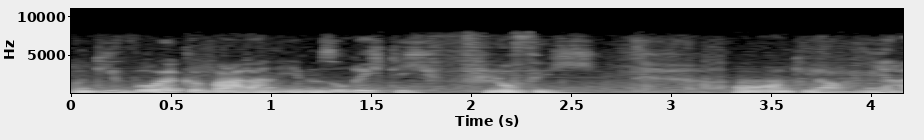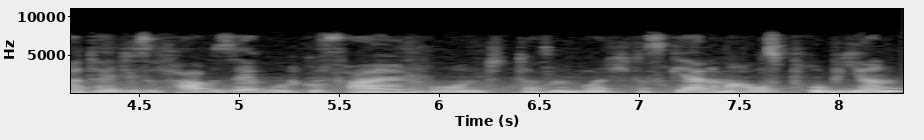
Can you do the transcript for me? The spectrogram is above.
und die Wolke war dann eben so richtig fluffig. Und ja, mir hat halt diese Farbe sehr gut gefallen und dann wollte ich das gerne mal ausprobieren,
